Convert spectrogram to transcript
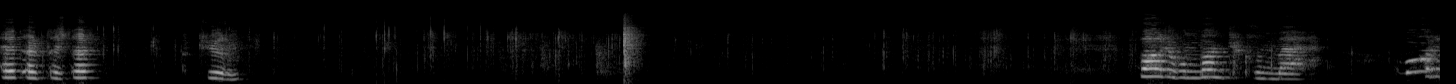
Evet arkadaşlar. Açıyorum. Bari bundan çıksın be. Bari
